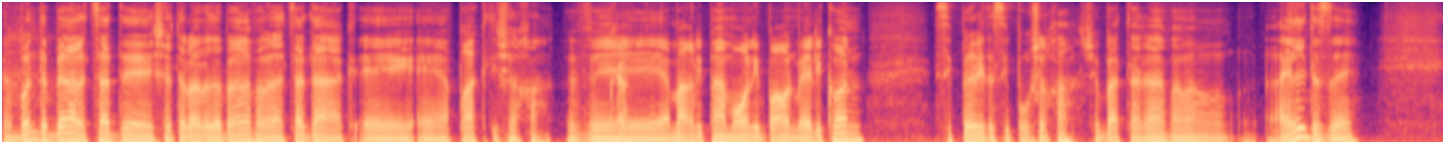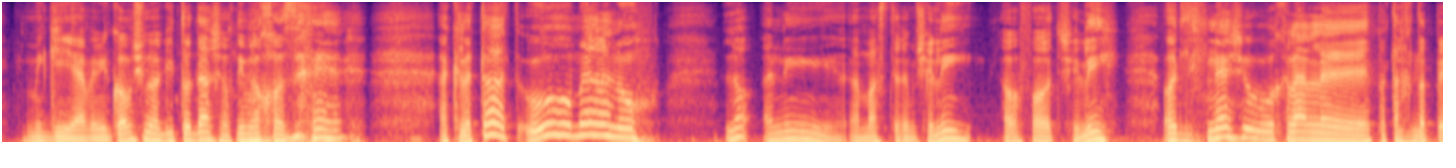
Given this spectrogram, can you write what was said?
בוא נדבר על הצד אה, שאתה לא אוהב לדבר עליו, אבל הצד אה, אה, הפרקטי שלך. ואמר לי פעם רוני בראון מאליקון, סיפר לי את הסיפור שלך, שבאת אליו ואמר, הילד הזה מגיע, ובמקום שהוא יגיד תודה שנותנים לו חוזה הקלטות, הוא אומר לנו, לא, אני, המאסטרים שלי, ההופעות שלי, עוד לפני שהוא בכלל אה, פתח את הפה,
